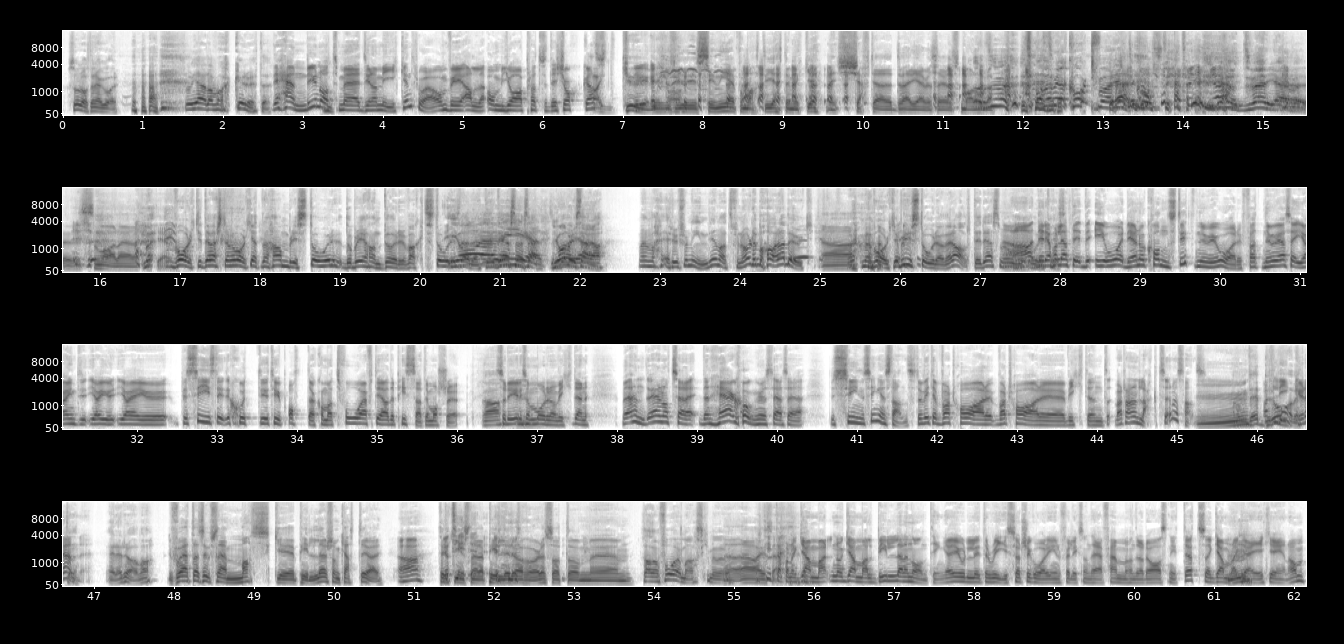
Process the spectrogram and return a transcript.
så låter jag går. Så jävla vacker vet du. Det händer ju något med dynamiken tror jag. Om, vi alla, om jag plötsligt är tjockast. Gud, Det- du, du ser ner på Matti jättemycket. Men käftiga dvärgjävel säger smalhora. Varför blir jag kort för? Jättekonstigt. Jävla dvärgjävel. Smala jävla Men Vorke, det värsta med Vorke är att när han blir stor, då blir han dörrvakt stor Ja, istället. det är jag det som är så här, jag blir så här, men vad, är du från Indien något? För nu har du bara duk. Men, men Vorke blir ju stor överallt. Det är det som är Ja, det, det håller jag inte. Det, i år, det är nog konstigt nu i år. För att nu är jag så jag är, inte, jag är, ju, jag är ju precis lite 70, typ 8,2 efter jag hade pissat i morse. Ja. Så det är liksom Mm. morgonvikten. Men ändå är det något så här, den här gången så är jag så här, det syns ingenstans. Då vet jag vart har, vart har eh, vikten, vart har den lagt sig någonstans? Ja, men det är Vart bra ligger vet den? Är det röva? Du får äta typ sådana här maskpiller som katter gör. Ja. Tryck in sådana här piller i rövhålet så att de... Eh, Så att de får mask menar du? ja, just Titta det. på någon gammal, någon gammal bild eller någonting. Jag gjorde lite research igår inför liksom det här 500 avsnittet. Så gamla Mm. grejer gick jag igenom.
